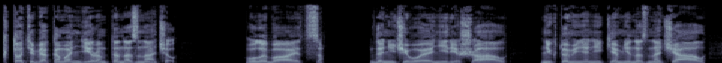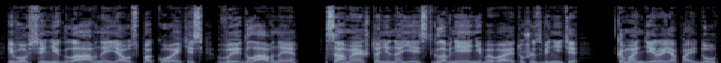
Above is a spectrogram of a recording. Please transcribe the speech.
Кто тебя командиром-то назначил? Улыбается. Да ничего я не решал, никто меня никем не назначал, и вовсе не главный, я успокойтесь, вы главные. Самое, что ни на есть, главнее не бывает, уж извините, командиры, я пойду.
